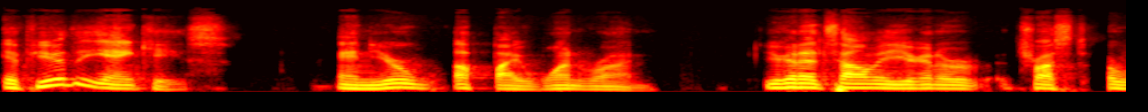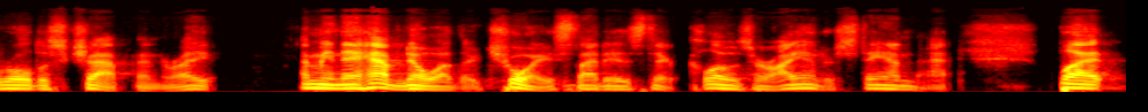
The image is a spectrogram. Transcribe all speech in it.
if you're the Yankees and you're up by one run, you're going to tell me you're going to trust Aroldis Chapman, right? I mean, they have no other choice. That is their closer. I understand that, but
